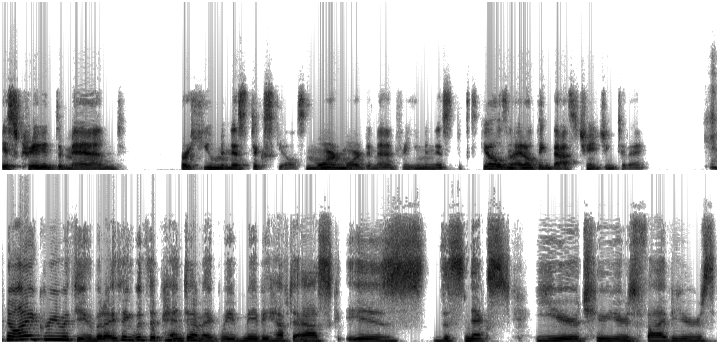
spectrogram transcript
it's created demand for humanistic skills, more and more demand for humanistic skills. And I don't think that's changing today. No, I agree with you, but I think with the pandemic, we maybe have to ask is this next year, two years, five years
